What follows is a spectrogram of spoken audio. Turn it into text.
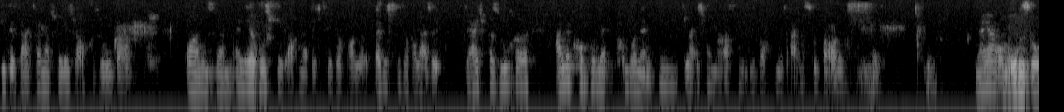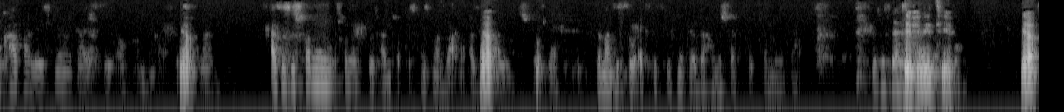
wie gesagt, dann natürlich auch Yoga. Und ähm, Ernährung spielt auch eine wichtige Rolle, äh, wichtige Rolle. Also ja, ich versuche alle Komponenten, gleichermaßen in die Woche mit einzubauen. Naja, um eben so körperlich, ne, geistig auch geistig ja. zu bleiben. Also es ist schon, schon ein Fulltime-Job, das muss man sagen. Also ja. Sportler, wenn man sich so exzessiv mit der Sache beschäftigt, dann ja. Definitiv. Ja.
